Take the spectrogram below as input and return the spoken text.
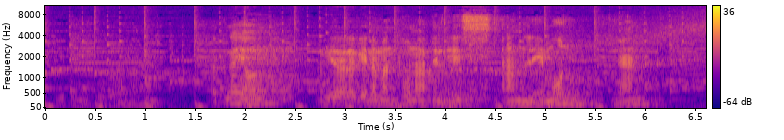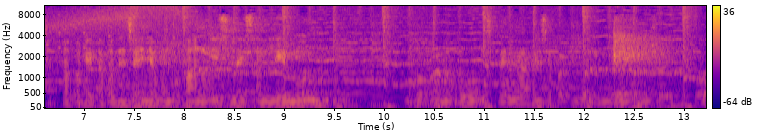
Nakita niyo po ba? Ayan. At ngayon, ang ilalagay naman po natin is ang lemon. Yan. At papakita ko din sa inyo kung paano i-slice ang lemon. Kung paano po ang style natin sa paghiwa ng lemon. So ito po.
